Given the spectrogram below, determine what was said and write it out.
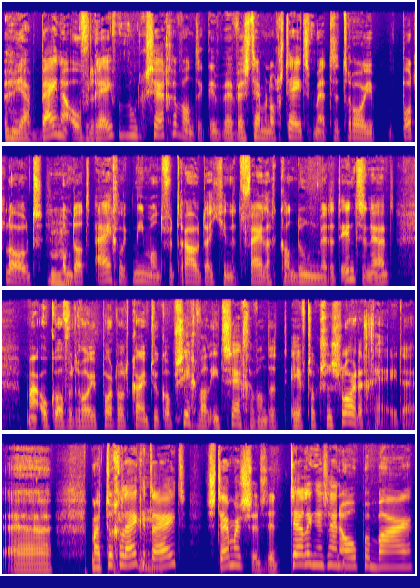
uh, ja, bijna overdreven, moet ik zeggen. Want ik, we stemmen nog steeds met het rode potlood. Mhm. Omdat eigenlijk niemand vertrouwt dat je het veilig kan doen met het internet. Maar ook over het rode potlood kan je natuurlijk op zich wel iets zeggen. Want het heeft ook zijn slordigheden. Uh, maar tegelijkertijd, stemmers, de tellingen zijn openbaar.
